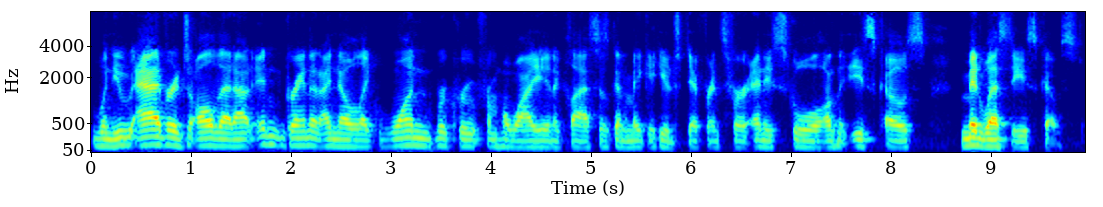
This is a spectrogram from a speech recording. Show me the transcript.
when you average all that out, and granted, I know like one recruit from Hawaii in a class is going to make a huge difference for any school on the East Coast, Midwest, East Coast.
